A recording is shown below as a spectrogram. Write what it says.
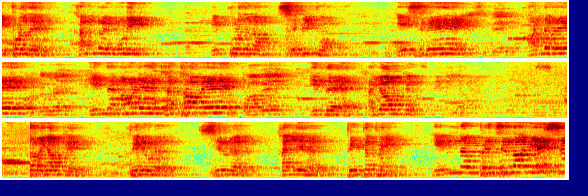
இப்பொழுது கண்களை மூடி இப்பொழுது நாம் செபிப்போம். இயேசுவே ஆண்டவரே இந்த கர்த்தாவே கர்த்தாவே, இந்த ஐயாவுக்கு ஐயா, ஐயாவுக்கு பெருவுடல் சிறுடல் கல்லீரல் பித்தப்பை என்ன பிரச்சனை இயேசுவின் நாமத்தில்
